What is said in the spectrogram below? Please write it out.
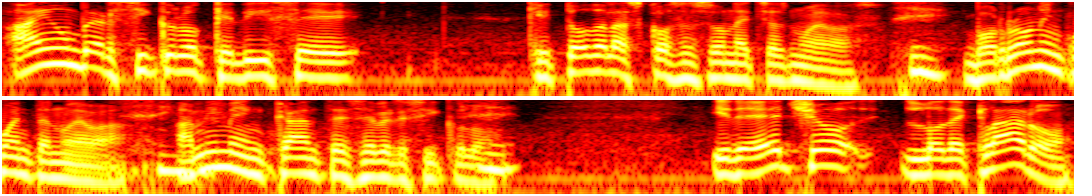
hay un versículo que dice que todas las cosas son hechas nuevas. Sí. Borrón en cuenta nueva. a mí me encanta ese versículo. Y de hecho, lo declaro.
